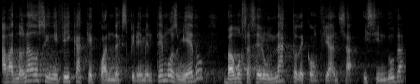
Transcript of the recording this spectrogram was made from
Abandonado significa que cuando experimentemos miedo vamos a hacer un acto de confianza y sin duda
